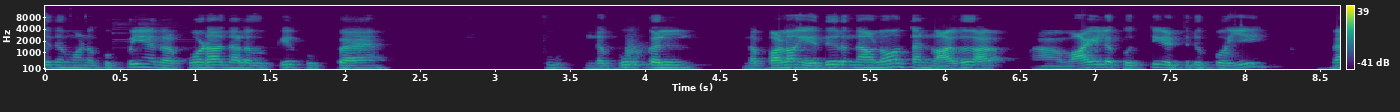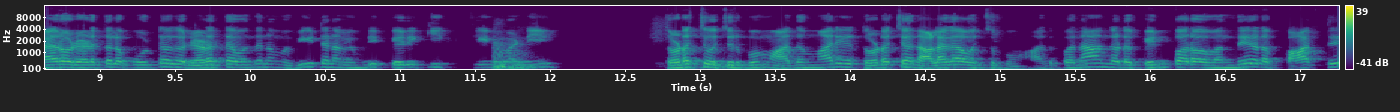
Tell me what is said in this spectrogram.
விதமான குப்பையும் அதில் போடாத அளவுக்கு குப்பை பூ இந்த பூக்கள் இந்த பழம் எது இருந்தாலும் தன் அக வாயில கொத்தி எடுத்துட்டு போய் வேற ஒரு இடத்துல போட்டு அதோட இடத்த வந்து நம்ம வீட்டை நம்ம எப்படி பெருக்கி க்ளீன் பண்ணி தொடச்சி வச்சிருப்போம் அது மாதிரி தொடச்சி அதை அழகா வச்சுப்போம் அதுப்பதான் அதோட பெண் பறவை வந்து அதை பார்த்து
